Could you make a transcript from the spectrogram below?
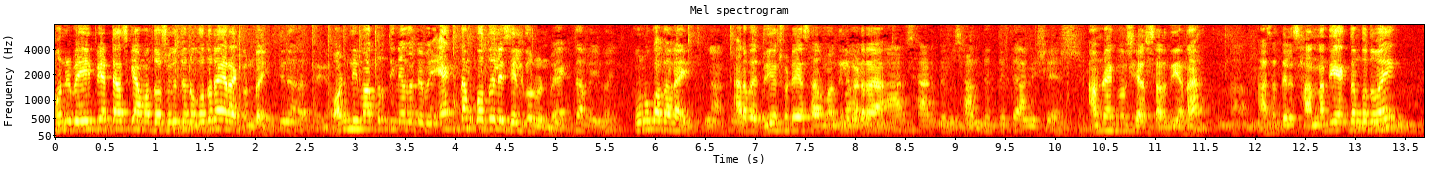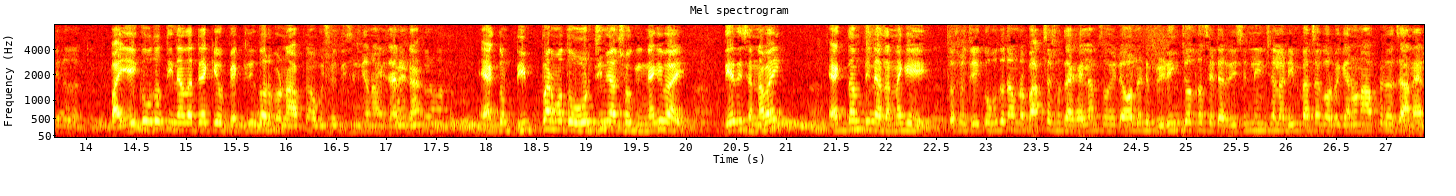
মনির ভাই এই পেয়ারটা আজকে আমার দর্শকের জন্য কত টাকা রাখবেন ভাই? অনলি মাত্র তিন হাজার টাকা। একদম কত হলে সেল করবেন ভাই? একদমই ভাই। কোনো কথা নাই? আর ভাই দুই একশো টাকা সার মার দিলে বেটারা আমি শেষ। আমরা একদম শেয়ার সার দিয়ে না? হ্যাঁ। আচ্ছা তাহলে সার না দিয়ে একদম কত ভাই? তিন হাজার টাকা। ভাই, এই তো তিন হাজার টাকা কেউ বিক্রি করব না, আপনি অবশ্যই দিচ্ছেন কেন আমি জানি না। একদম ডিব্বার মতো অরিজিনাল শৌখিন নাকি ভাই? দিয়ে দিচ্ছেন না ভাই? একদম তিন হাজার নাকি? দর্শক, যে কবুতর আমরা বাচ্চা সাথে দেখাইলাম তো এটা অলরেডি ব্রিডিং চলতেছে, এটা রিসেন্টলি ইনশাল্লাহ ডিম বাচ্চা করবে, কেননা আপনারা জানেন,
